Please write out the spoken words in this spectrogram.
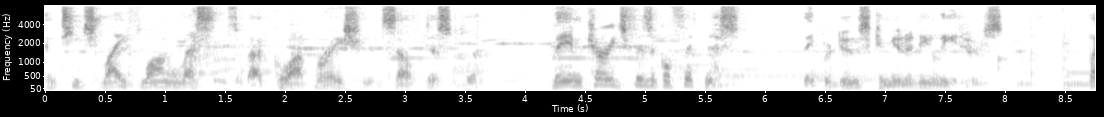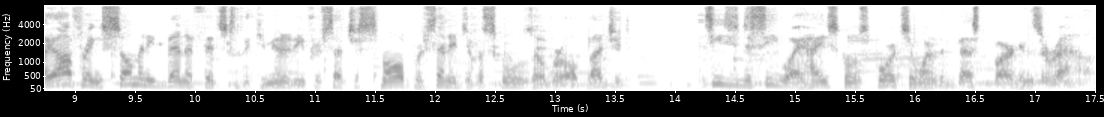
and teach lifelong lessons about cooperation and self discipline. They encourage physical fitness. They produce community leaders. By offering so many benefits to the community for such a small percentage of a school's overall budget, it's easy to see why high school sports are one of the best bargains around.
